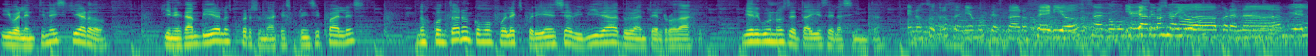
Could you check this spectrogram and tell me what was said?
y Valentina Izquierdo, quienes dan vida a los personajes principales, nos contaron cómo fue la experiencia vivida durante el rodaje y algunos detalles de la cinta. Nosotros teníamos que estar serios y Carlos no ayudaba para nada. Y él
